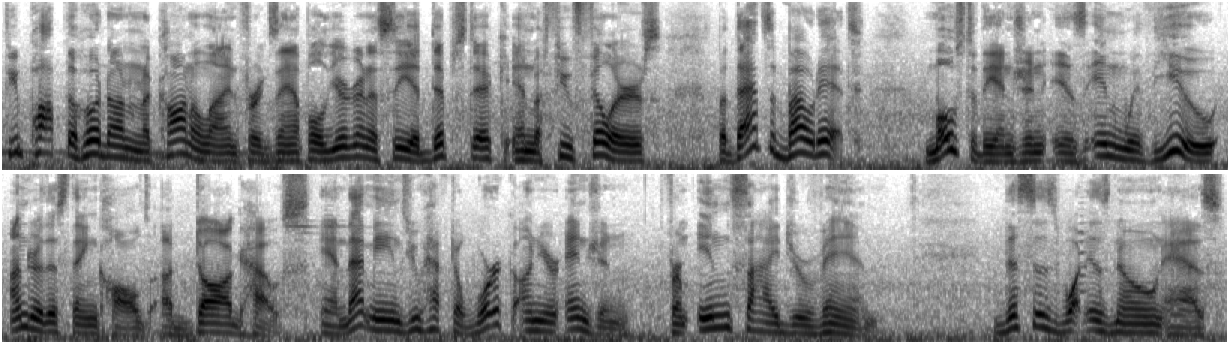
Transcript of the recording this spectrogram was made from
If you pop the hood on an Econoline, for example, you're going to see a dipstick and a few fillers, but that's about it. Most of the engine is in with you under this thing called a doghouse, and that means you have to work on your engine from inside your van. This is what is known as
